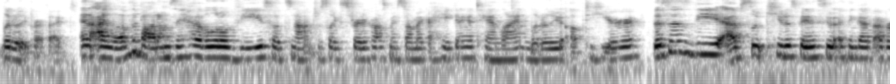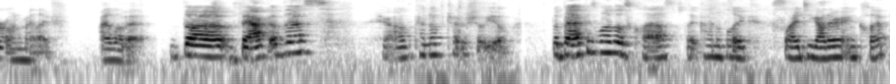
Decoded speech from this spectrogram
literally perfect. And I love the bottoms. They have a little V, so it's not just like straight across my stomach. I hate getting a tan line literally up to here. This is the absolute cutest bathing suit I think I've ever owned in my life. I love it. The back of this, here, I'll kind of try to show you. The back is one of those clasps that kind of like slide together and clip.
